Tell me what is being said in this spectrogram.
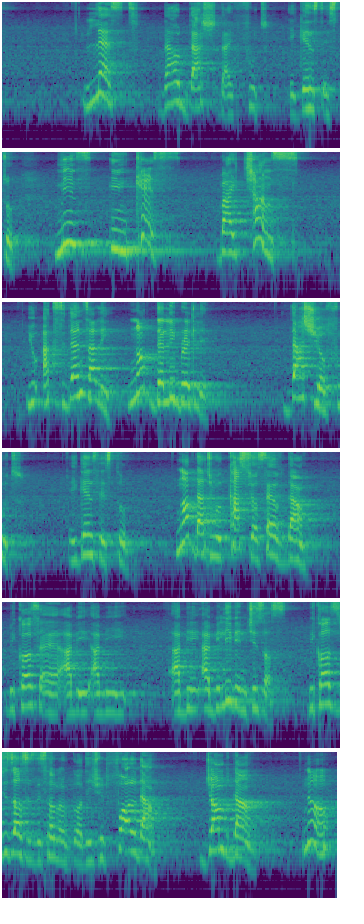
lest thou dash thy foot against a stone. Means in case, by chance, you accidentally, not deliberately, dash your foot against a stone. Not that you will cast yourself down because uh, I, be, I, be, I, be, I believe in Jesus, because Jesus is the Son of God. He should fall down, jump down. No.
